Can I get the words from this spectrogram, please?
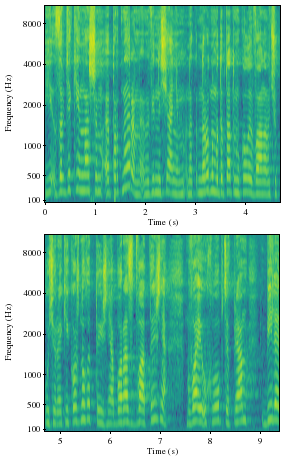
І завдяки нашим е, партнерам, е, вінничанам, на- народному депутату Миколі Івановичу Кучеру, який кожного тижня або раз в два тижня буває у хлопців прямо біля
